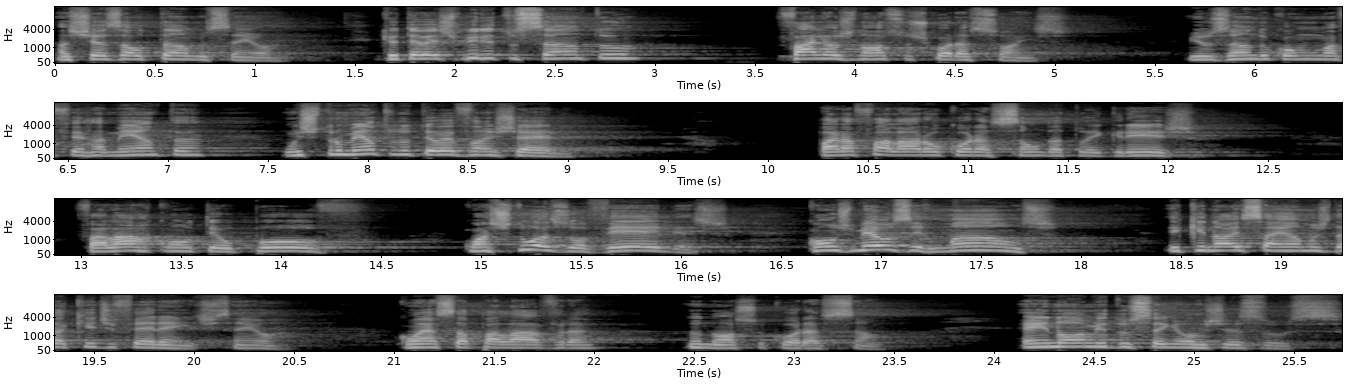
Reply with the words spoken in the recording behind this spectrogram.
nós te exaltamos, Senhor. Que o teu Espírito Santo fale aos nossos corações, me usando como uma ferramenta, um instrumento do teu Evangelho, para falar ao coração da tua igreja falar com o teu povo, com as tuas ovelhas, com os meus irmãos, e que nós saiamos daqui diferentes, Senhor, com essa palavra no nosso coração. Em nome do Senhor Jesus.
